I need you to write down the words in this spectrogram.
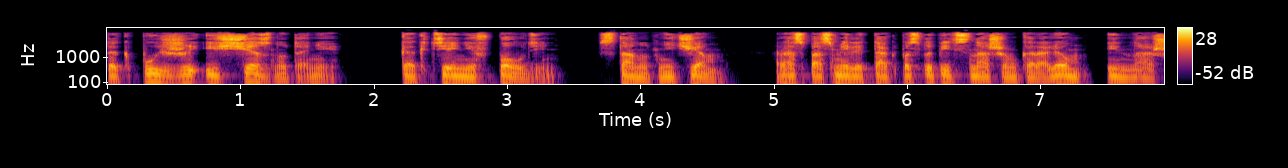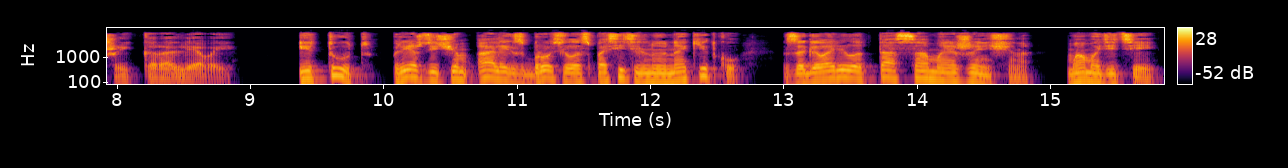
«Так пусть же исчезнут они, как тени в полдень, станут ничем, раз посмели так поступить с нашим королем и нашей королевой». И тут, прежде чем Алекс бросила спасительную накидку, заговорила та самая женщина, мама детей.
